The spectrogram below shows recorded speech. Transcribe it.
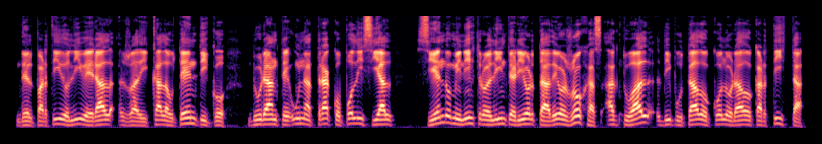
del Partido Liberal Radical Auténtico durante un atraco policial, siendo ministro del Interior Tadeo Rojas, actual diputado colorado cartista,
